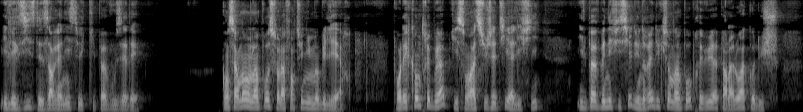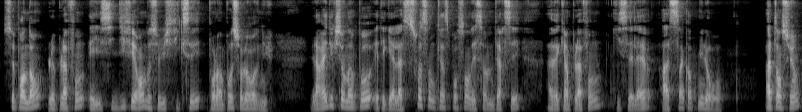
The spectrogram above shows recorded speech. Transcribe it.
il existe des organismes qui peuvent vous aider. Concernant l'impôt sur la fortune immobilière, pour les contribuables qui sont assujettis à l'IFI, ils peuvent bénéficier d'une réduction d'impôt prévue par la loi Coluche. Cependant, le plafond est ici différent de celui fixé pour l'impôt sur le revenu. La réduction d'impôt est égale à 75% des sommes versées, avec un plafond qui s'élève à 50 000 euros. Attention,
